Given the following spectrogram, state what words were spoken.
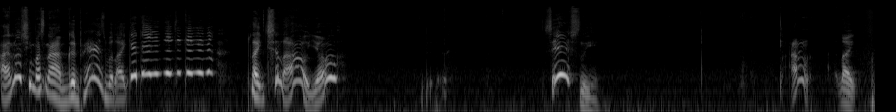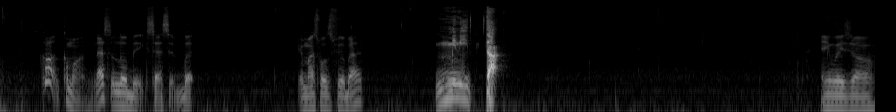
I know she must not have good parents, but like, like chill out, yo. Seriously. I don't like. Come on, that's a little bit excessive, but am I supposed to feel bad? Minita. Anyways, y'all.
